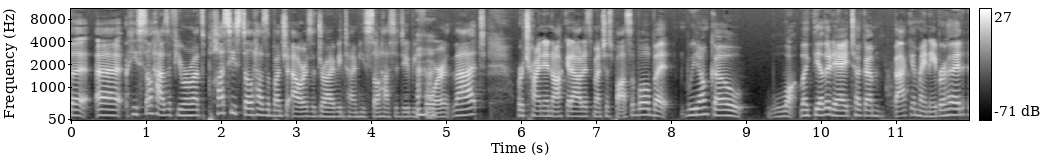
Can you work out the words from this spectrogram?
The uh, he still has a few more months. Plus, he still has a bunch of hours of driving time he still has to do Uh-huh. before that. We're trying to knock it out as much as possible, but we don't go lo- like the other day. I took him back in my neighborhood,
